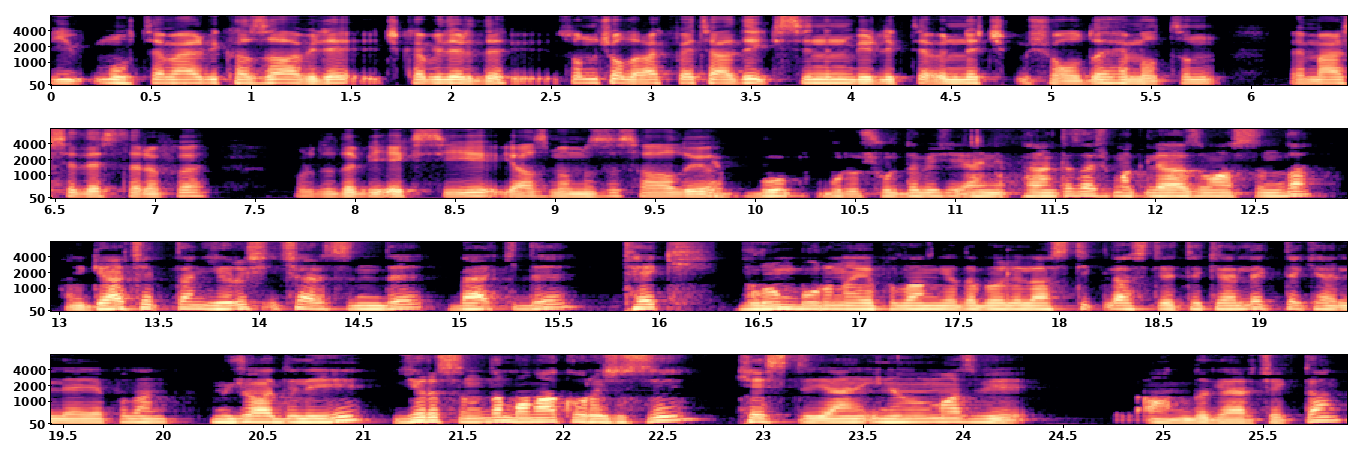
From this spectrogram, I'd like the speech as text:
Bir muhtemel bir kaza bile çıkabilirdi. Sonuç olarak Vettel'de ikisinin birlikte önüne çıkmış oldu. Hamilton ve Mercedes tarafı burada da bir eksiği yazmamızı sağlıyor. Ya bu, bu şurada bir şey yani parantez açmak lazım aslında. Hani gerçekten yarış içerisinde belki de tek burun buruna yapılan ya da böyle lastik lastiğe tekerlek tekerleğe yapılan mücadeleyi yarısında Monaco rejisi kesti. Yani inanılmaz bir andı gerçekten.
